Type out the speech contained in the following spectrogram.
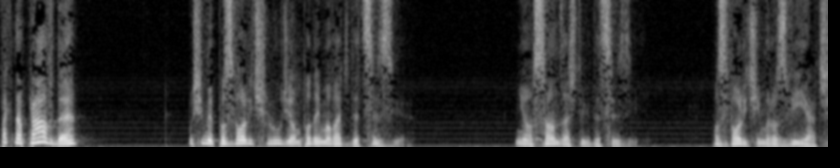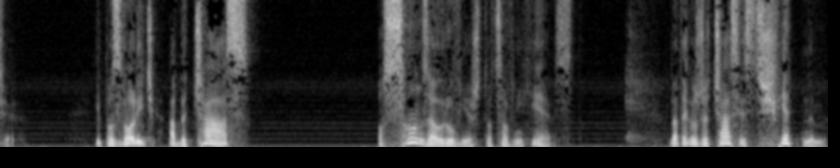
Tak naprawdę musimy pozwolić ludziom podejmować decyzje, nie osądzać tych decyzji, pozwolić im rozwijać się i pozwolić, aby czas osądzał również to, co w nich jest. Dlatego, że czas jest świetnym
